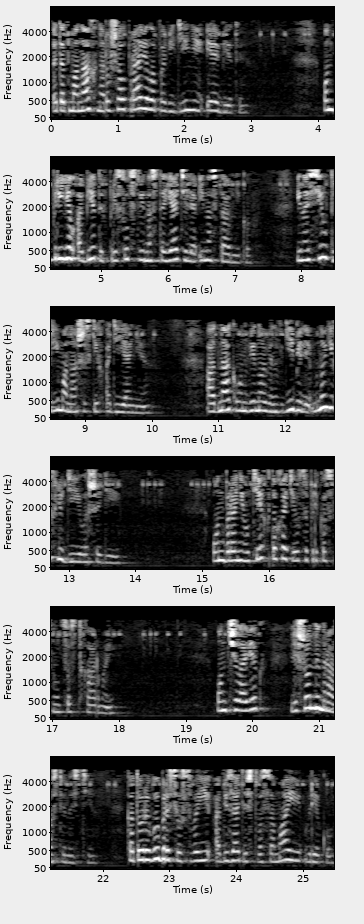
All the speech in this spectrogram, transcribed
этот монах нарушал правила поведения и обеты – он принял обеты в присутствии настоятеля и наставников и носил три монашеских одеяния. Однако он виновен в гибели многих людей и лошадей. Он бронил тех, кто хотел соприкоснуться с Дхармой. Он человек, лишенный нравственности, который выбросил свои обязательства Самаи в реку.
